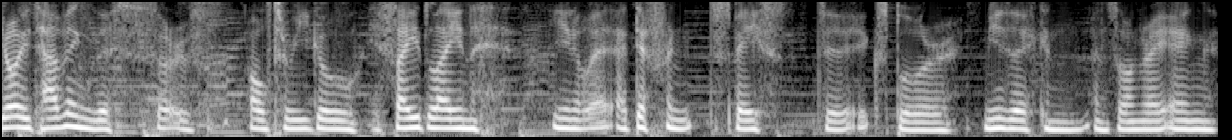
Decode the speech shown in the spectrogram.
Enjoyed having this sort of alter ego sideline, you know, a, a different space to explore music and, and songwriting.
